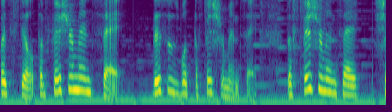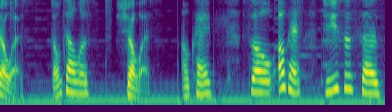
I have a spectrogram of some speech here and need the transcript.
But still, the fishermen say, this is what the fishermen say. The fishermen say, show us. Don't tell us, show us. Okay. So, okay, Jesus says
